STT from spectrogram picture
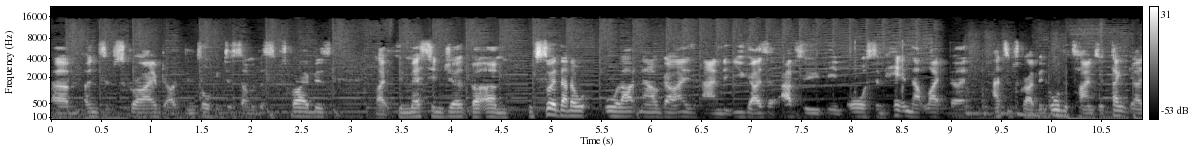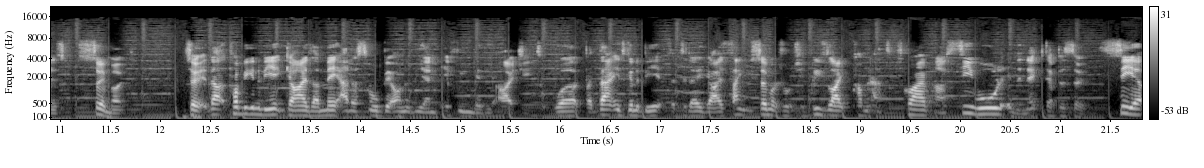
um, unsubscribed. I've been talking to some of the subscribers like through Messenger. But um, we've sorted that all, out now, guys, and you guys have absolutely been awesome hitting that like button and subscribing all the time. So thank you guys so much. So that's probably going to be it, guys. I may add a small bit on at the end if we can get the IG to work. But that is going to be it for today, guys. Thank you so much for watching. Please like, comment, and subscribe. And I'll see you all in the next episode. See ya.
